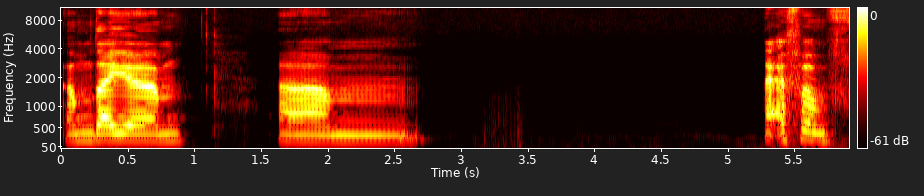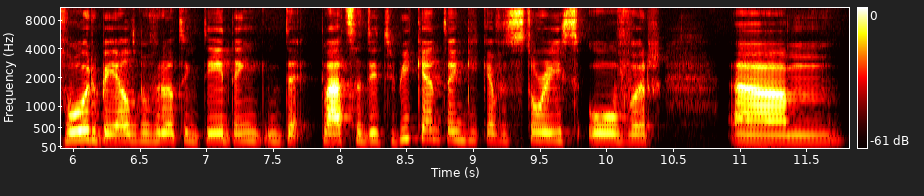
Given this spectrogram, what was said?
Omdat je Um, even een voorbeeld. Bijvoorbeeld, ik deed, denk, de, dit weekend denk ik even stories over um,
